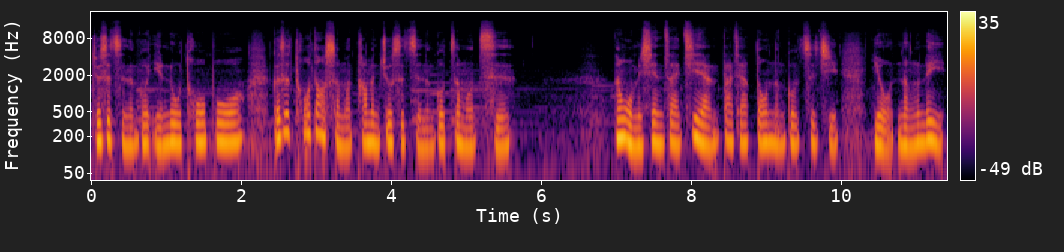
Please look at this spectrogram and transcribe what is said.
就是只能够沿路托钵，可是拖到什么，他们就是只能够这么吃。那我们现在既然大家都能够自己有能力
